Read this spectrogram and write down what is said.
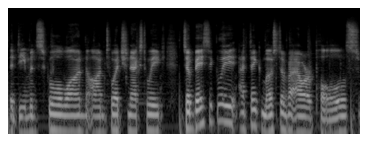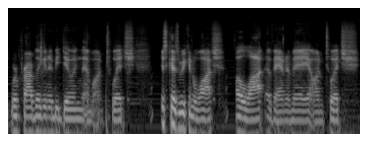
the Demon School one on Twitch next week. So basically, I think most of our polls we're probably gonna be doing them on Twitch, just because we can watch a lot of anime on Twitch.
